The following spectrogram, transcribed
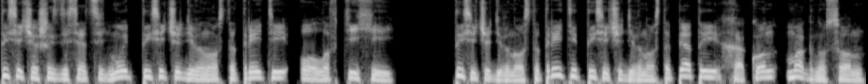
1067-1093 Олаф Тихий. 1093-1095 Хакон Магнусон.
